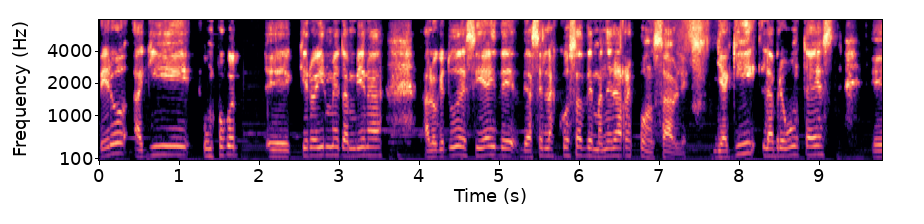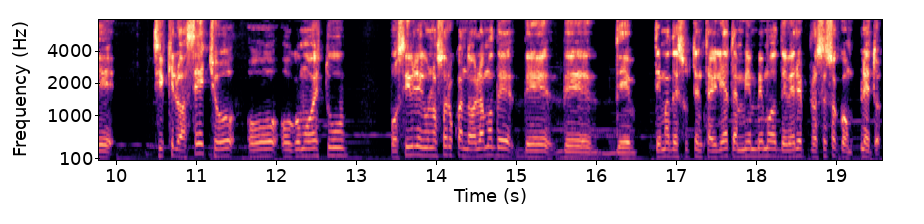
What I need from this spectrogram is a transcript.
Pero aquí un poco eh, quiero irme también a, lo que tú decías de, hacer las cosas de manera responsable. Y aquí la pregunta es eh, si es que lo has hecho o cómo ves tú posible que nosotros cuando hablamos de, temas de sustentabilidad también vemos de ver el proceso completo.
